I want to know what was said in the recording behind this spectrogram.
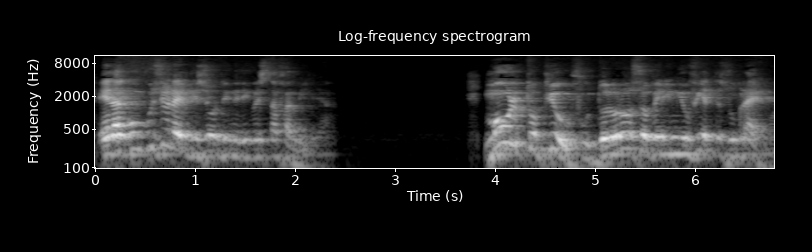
e la confusione e il disordine di questa famiglia? Molto più fu doloroso per il mio Fiat Supremo,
